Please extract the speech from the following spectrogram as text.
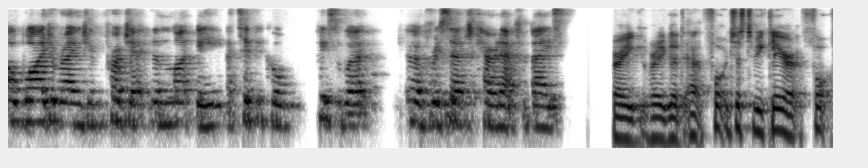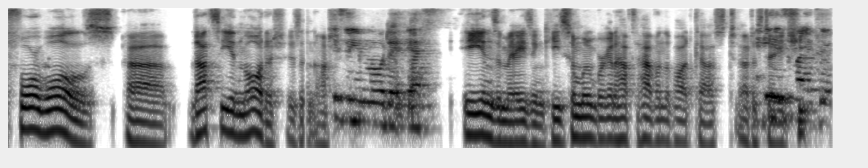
a wider range of project than might be a typical piece of work of research carried out for BEIS. Very, very good. Uh, for, just to be clear, four, four walls. Uh, that's Ian Mawditt, is it not? Is Ian Mawditt? Yes. Ian's amazing. He's someone we're going to have to have on the podcast at a he stage. He,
